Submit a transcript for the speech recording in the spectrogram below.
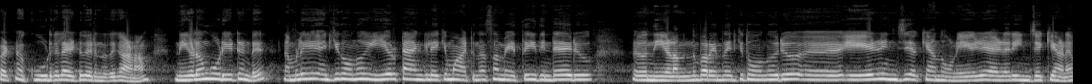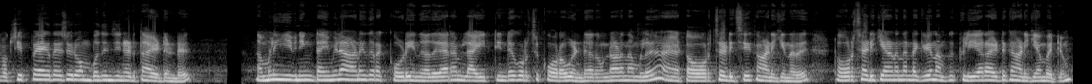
പെട്ടെന്ന് കൂടുതലായിട്ട് വരുന്നത് കാണാം. നീളം കൂടിയിട്ടുണ്ട്. നമ്മൾ എനിക്ക് തോന്നുന്നു ഈ ഒരു ടാങ്കിലേക്ക് മാറ്റുന്ന സമയത്ത് ഇതിന്റെ ഒരു നീളം എന്ന് പറയുന്നത് എനിക്ക് തോന്നുന്നു ഒരു ഏഴ് ഇഞ്ച് ഒക്കെയാണെന്ന് തോന്നുന്നു. ഏഴ് ഏഴര ഇഞ്ചൊക്കെയാണ് പക്ഷേ ഇപ്പോൾ ഏകദേശം ഒരു ഒമ്പത് ഇഞ്ചിനടുത്തായിട്ടുണ്ട് നമ്മൾ ഈവനിങ് ടൈമിലാണ് ഇത് റെക്കോർഡ് ചെയ്യുന്നത്. അത് കാരണം ലൈറ്റിന്റെ കുറച്ച് കുറവുണ്ട്. അതുകൊണ്ടാണ് നമ്മൾ ടോർച്ച് അടിച്ച് കാണിക്കുന്നത്. ടോർച്ച് അടിക്കുകയാണെന്നുണ്ടെങ്കിൽ നമുക്ക് ക്ലിയർ ആയിട്ട് കാണിക്കാൻ പറ്റും.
